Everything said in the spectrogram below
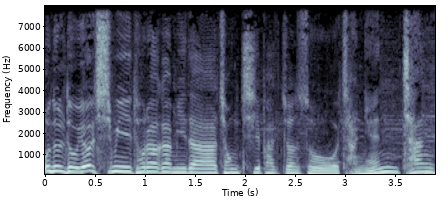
오늘도 열심히 돌아갑니다. 정치 발전소 장앤장.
